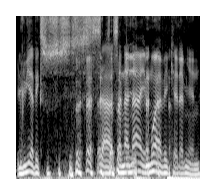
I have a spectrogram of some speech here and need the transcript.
lui avec sa, Sa nana et moi avec la mienne.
